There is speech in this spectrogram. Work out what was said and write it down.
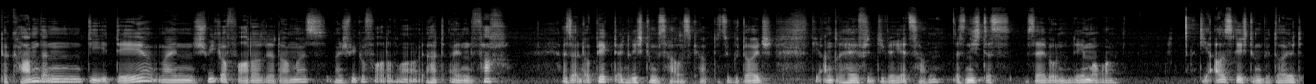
da kam dann die Idee, mein Schwiegervater, der damals mein Schwiegervater war, hat ein Fach also ein Objekteinrichtungshaus gehabt. Also Deutsch die andere Hälfte, die wir jetzt haben. Das ist nicht dasselbe Unternehmen, aber die Ausrichtung bedeutet,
